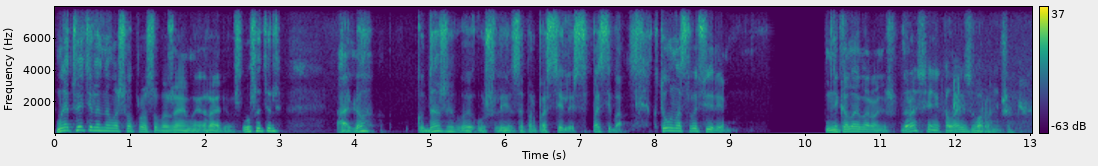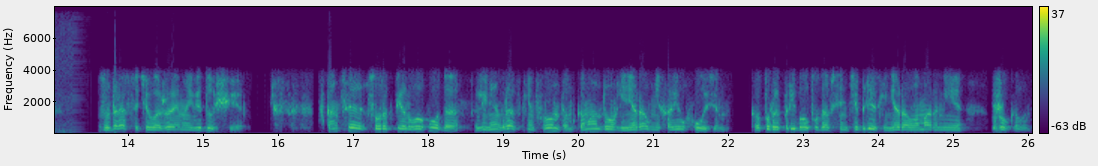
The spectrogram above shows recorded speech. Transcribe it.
Мы ответили на ваш вопрос, уважаемый радиослушатель. Алло, куда же вы ушли, запропастились? Спасибо. Кто у нас в эфире? Николай Воронеж. Здравствуйте, Николай из Воронежа. Здравствуйте, уважаемые ведущие. В конце 1941 года Ленинградским фронтом командовал генерал Михаил Хозин, который прибыл туда в сентябре с генералом армии Жуковым.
